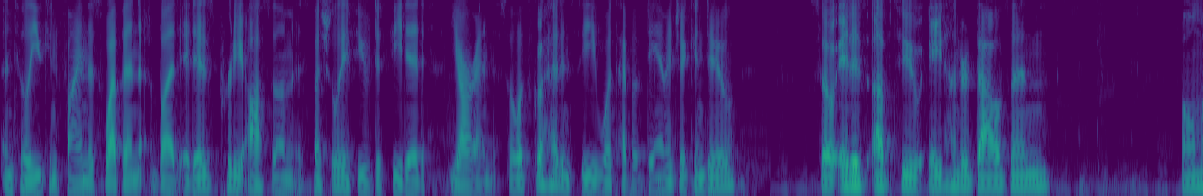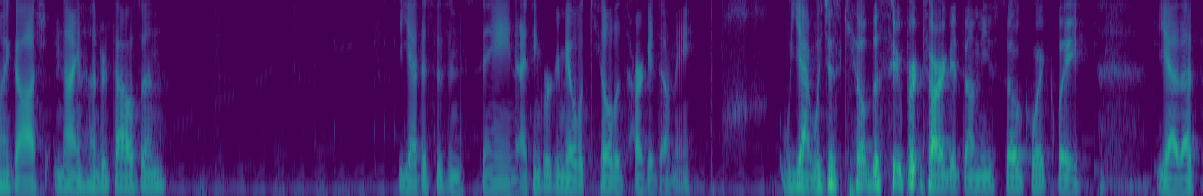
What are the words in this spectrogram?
until you can find this weapon, but it is pretty awesome, especially if you've defeated Yharon. So let's go ahead and see what type of damage it can do. So it is up to 800,000. Oh my gosh, 900,000. Yeah, this is insane. I think we're going to be able to kill the target dummy. Yeah, we just killed the super target dummies so quickly. Yeah, that's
